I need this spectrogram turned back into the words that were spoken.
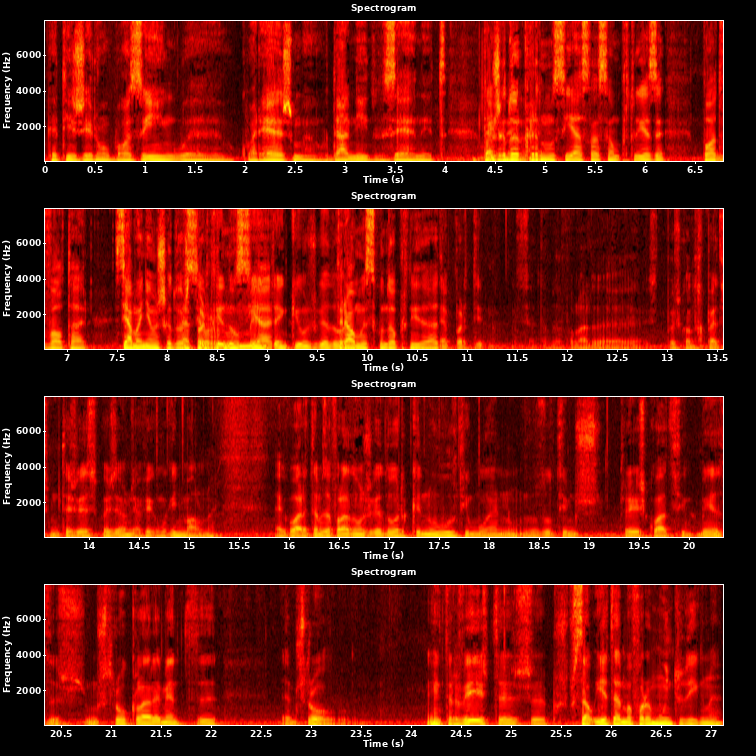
que atingiram o Bozinho, o Quaresma, o Dani do Zenit? Tem, um jogador que renuncia à Seleção Portuguesa pode voltar? Se amanhã um jogador a partir do momento em que um jogador terá uma segunda oportunidade? A partir já estamos a falar eh, depois quando repetes muitas vezes depois já fica um bocadinho mal, não é? Agora estamos a falar de um jogador que no último ano, nos últimos 3, 4, 5 meses, mostrou claramente, eh, mostrou entrevistas, eh, por expressão, e até de uma forma muito digna,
